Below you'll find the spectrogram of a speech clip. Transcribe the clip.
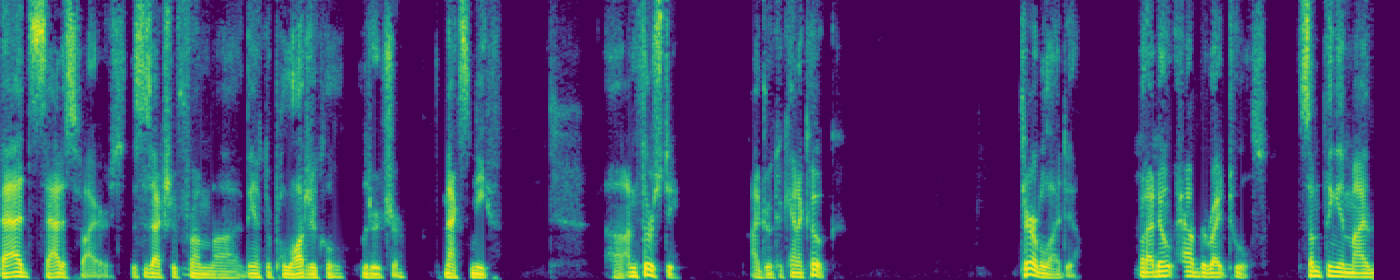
bad satisfiers. This is actually from uh, the anthropological literature. Max Neef. Uh, I'm thirsty. I drink a can of Coke. Terrible idea, but I mm-hmm. don't have the right tools. Something in my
